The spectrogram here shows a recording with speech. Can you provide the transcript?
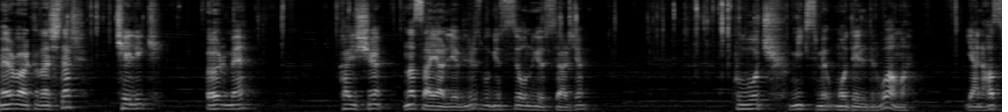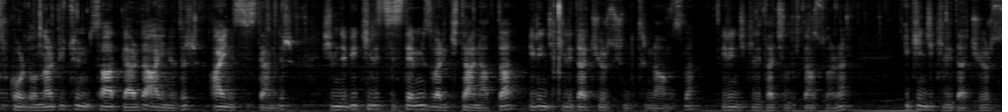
Merhaba arkadaşlar. Çelik, örme, kayışı nasıl ayarlayabiliriz? Bugün size onu göstereceğim. Coolwatch Mix modelidir bu ama yani hasır kordonlar bütün saatlerde aynıdır. Aynı sistemdir. Şimdi bir kilit sistemimiz var iki tane hatta. Birinci kilidi açıyoruz şunu tırnağımızla. Birinci kilit açıldıktan sonra ikinci kilidi açıyoruz.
